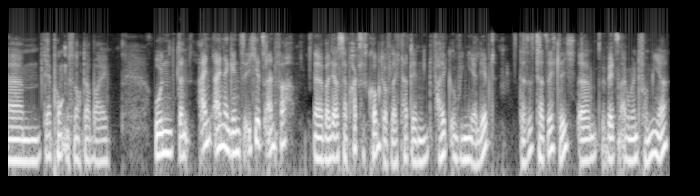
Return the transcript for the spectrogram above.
Ähm, der Punkt ist noch dabei. Und dann ein, ein ergänze ich jetzt einfach, äh, weil der aus der Praxis kommt, oder vielleicht hat den Falk irgendwie nie erlebt. Das ist tatsächlich, äh, wäre jetzt ein Argument von mir,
